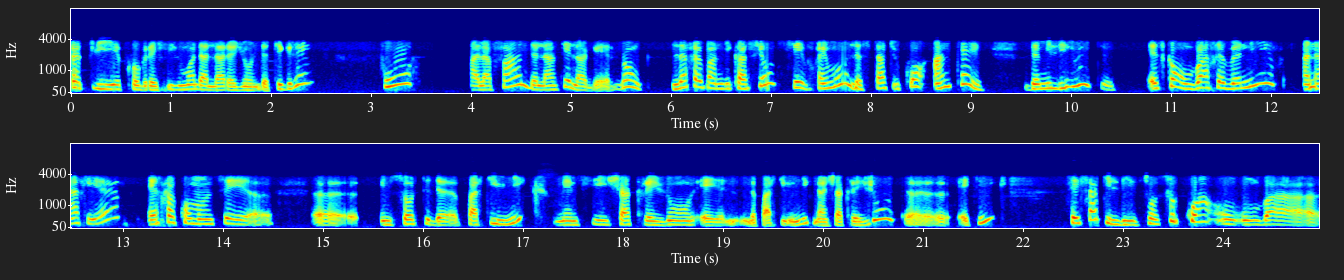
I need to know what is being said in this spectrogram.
repliés progressivement dans la région de Tigré pour, à la fin, de lancer la guerre. Donc, la revendication, c'est vraiment le statu quo ante 2018. Est-ce qu'on va revenir en arrière et recommencer euh, euh, une sorte de parti unique, même si chaque région est le parti unique dans chaque région euh, ethnique? C'est ça qu'ils disent. Sur, quoi on, va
